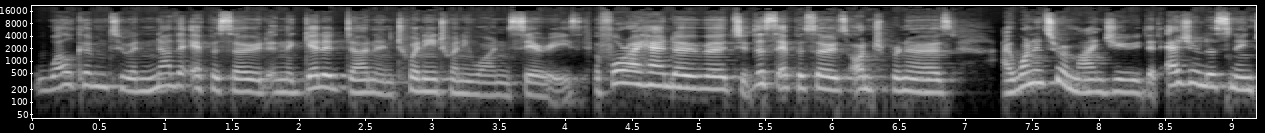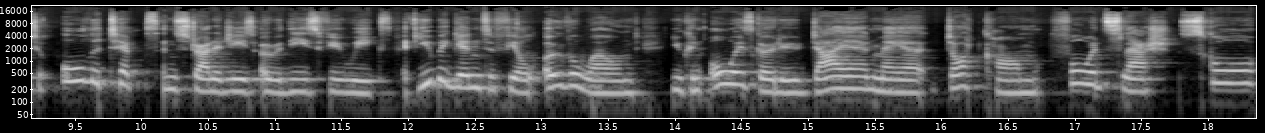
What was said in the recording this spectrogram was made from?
Welcome to another episode in the Get It Done in 2021 series. Before I hand over to this episode's entrepreneurs, I wanted to remind you that as you're listening to all the tips and strategies over these few weeks, if you begin to feel overwhelmed, you can always go to dianemayor.com forward slash score,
